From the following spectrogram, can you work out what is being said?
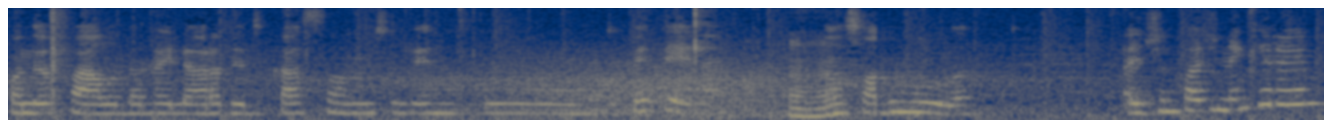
quando eu falo da melhora da educação nos governos do, do PT, né? Uhum. Não só do Lula. A gente não pode nem querer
